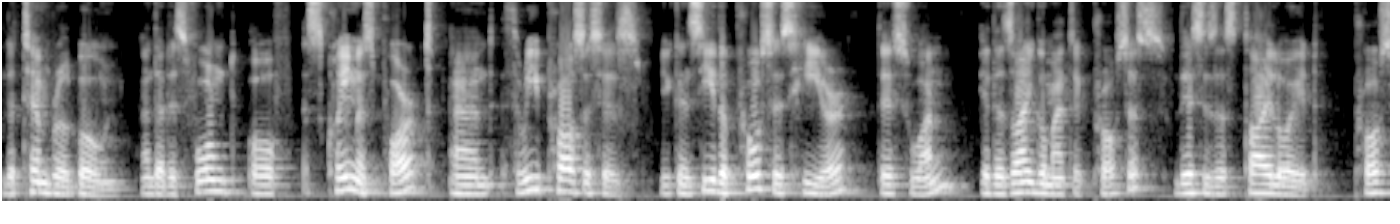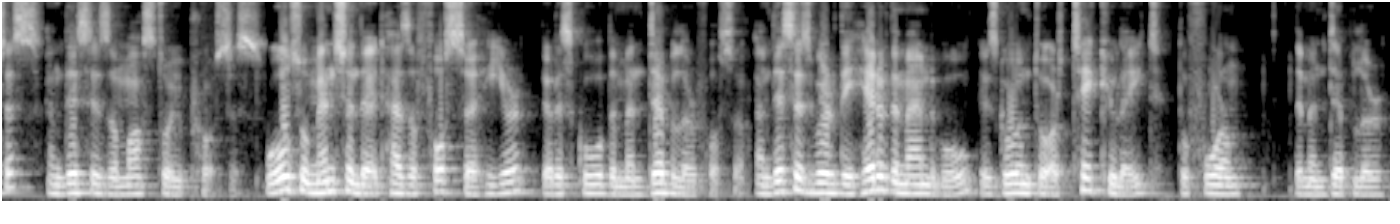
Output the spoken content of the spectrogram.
the temporal bone and that is formed of a squamous part and three processes. You can see the process here, this one, is the zygomatic process. This is a styloid process and this is a mastoid process. We also mentioned that it has a fossa here that is called the mandibular fossa and this is where the head of the mandible is going to articulate to form the mandibular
